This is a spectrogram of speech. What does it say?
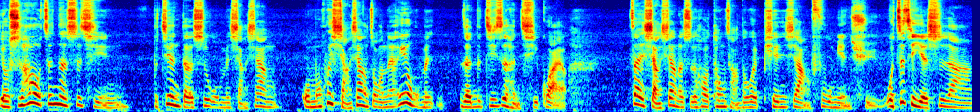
有时候真的事情不见得是我们想象。我们会想象中的那样，因为我们人的机制很奇怪哦，在想象的时候，通常都会偏向负面去。我自己也是啊，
